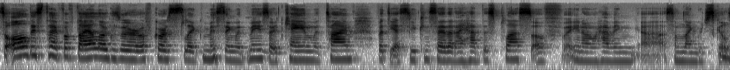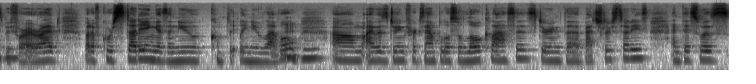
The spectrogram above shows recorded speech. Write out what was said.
So all these type of dialogues were of course like missing with me. So it came with time. But yes, you can say that I had this plus of, you know, having uh, some language skills mm-hmm. before I arrived. But of course, studying is a new, completely new level. Mm-hmm. Um, I was doing, for example, also low classes during the bachelor studies. And this was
